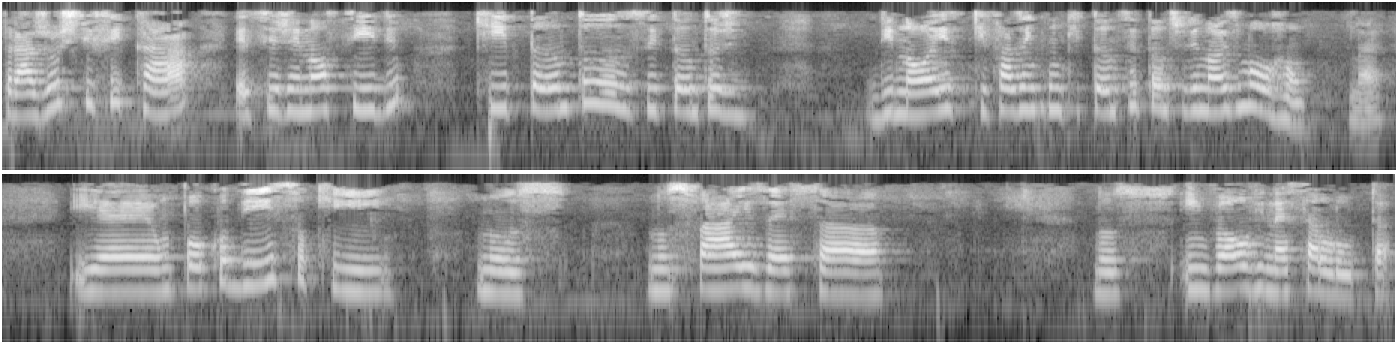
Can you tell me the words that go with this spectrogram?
para justificar esse genocídio que tantos e tantos de nós, que fazem com que tantos e tantos de nós morram, né? E é um pouco disso que nos, nos faz essa nos envolve nessa luta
